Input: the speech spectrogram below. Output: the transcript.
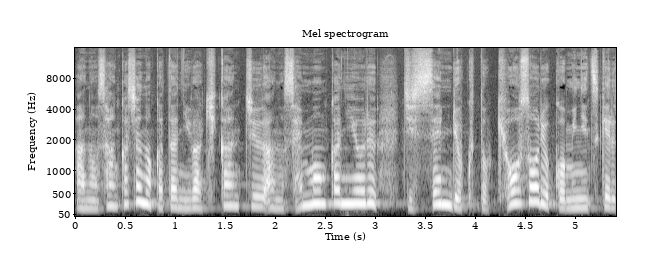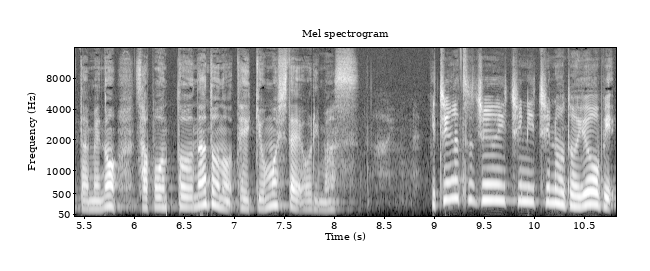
あの参加者の方には期間中あの専門家による実践力と競争力を身につけるためのサポートなどの提供もしております。1月11日の土曜日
